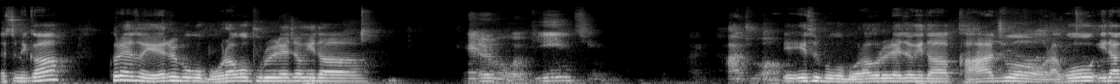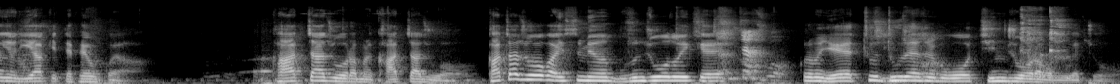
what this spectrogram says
됐습니까? 그래서 얘를 보고 뭐라고 부를 예정이다. 개를 보고 비인칭 가주어 이 it을 보고 뭐라 그럴 예정이다. 가주어라고 1학년 2학기 때 배울 거야. 가짜 주어란 말, 가짜 주어. 가짜 주어가 있으면 무슨 주어도 있게. 진짜 주워. 그러면 얘 to do that을 보고 진주어라고 부르겠죠.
